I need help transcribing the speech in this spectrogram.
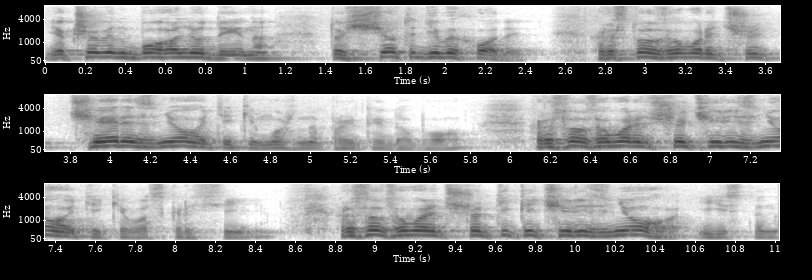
якщо він Бога людина, то що тоді виходить? Христос говорить, що через нього тільки можна прийти до Бога. Христос говорить, що через нього тільки Воскресіння. Христос говорить, що тільки через нього істина.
